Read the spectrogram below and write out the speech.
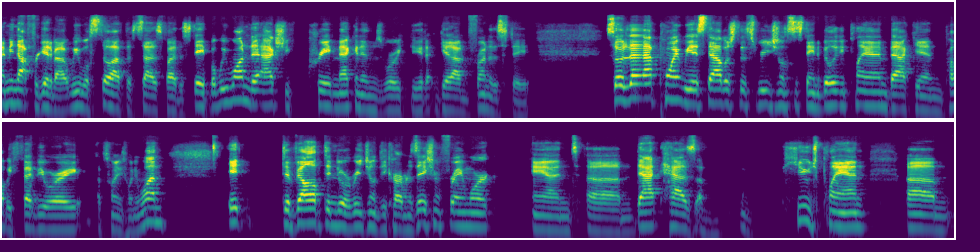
I mean, not forget about, it, we will still have to satisfy the state, but we wanted to actually create mechanisms where we could get, get out in front of the state. So at that point, we established this regional sustainability plan back in probably February of 2021. It developed into a regional decarbonization framework, and um, that has a huge plan. Um,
